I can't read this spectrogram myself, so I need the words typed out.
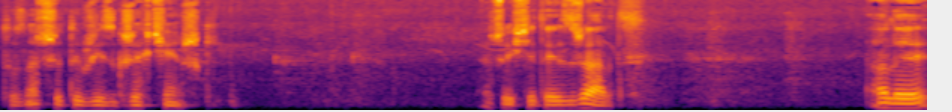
to znaczy, że to już jest grzech ciężki. Oczywiście to jest żart, ale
